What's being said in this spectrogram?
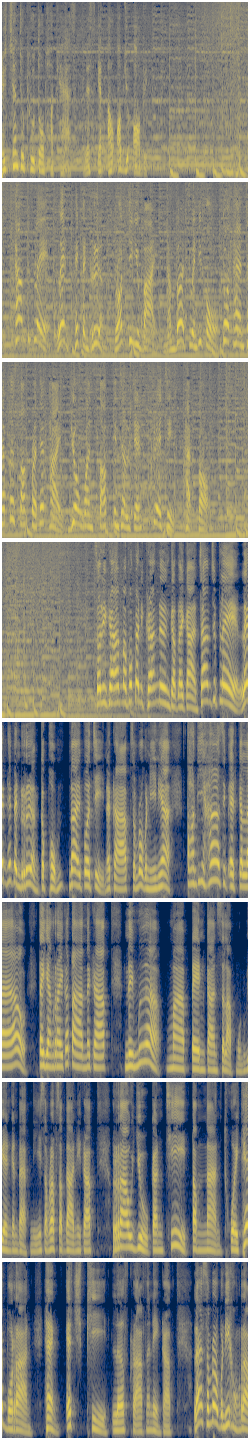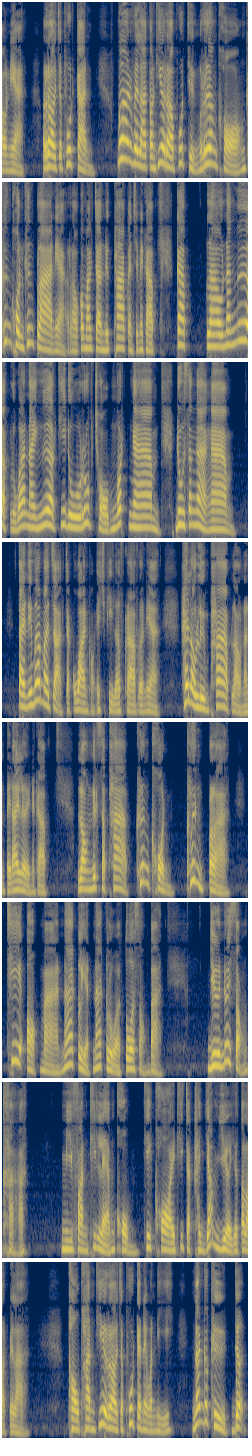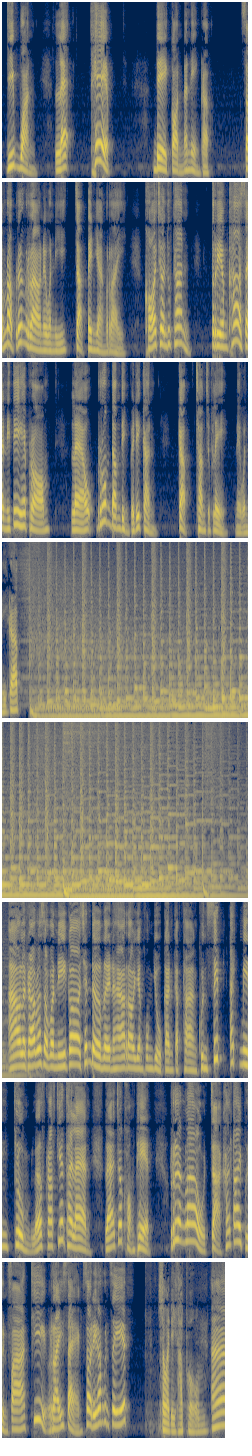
Mission to Pluto Podcast let's get out of your orbit Time to play เล่นให้เป็นเรื่อง brought to you by Number 24 ตัวแทน Shutterstock ประเทศไทย Your One Stop Intelligent Creative Platform สวัสดีครับ มาพบกันอีกครั้งหนึ่งกับรายการ Time to Play เล่นให้เป็นเรื่องกับผมนายเปอร์จินะครับสำหรับวันนี้เนี่ยตอนที่ 51 กันแล้ว แต่อย่างไรก็ตามนะครับ ในเมื่อมาเป็นการสลับหมุนเวียนกันแบบนี้สำหรับสัปดาห์นี้ครับ เราอยู่กันที่ตำนานถวยเทพโบราณ แห่ง HP Lovecraft นั่นเองครับ และสำหรับวันนี้ของเราเนี่ยเราจะพูดกัน มื่อเวลาตอนที่เราพูดถึงเรื่องของครึ่งคนครึ่งปลาเนี่ย เราก็มักจะนึกภาพกันใช่ไหมครับ กับเหล่านางเงือกหรือว่านายเงือกที่ดูรูปโฉมงดงาม ดูสง่างาม แต่ในเมื่อมาจากจักรวาลของ HP Lovecraft แล้วเนี่ย ให้เราลืมภาพเหล่านั้นไปได้เลยนะครับ ลองนึกสภาพครึ่งคนครึ่งปลาที่ออกมาน่าเกลียดน่ากลัวตัวสองบาท ยืนด้วยสองขา มีฟันที่แหลมคม ที่คอยที่จะขย่ำเหยื่ออยู่ตลอดเวลา เผ่าพันธุ์ที่เราจะพูดกันในวันนี้ นั่นก็คือ The Deep One และเทพเดก่อนนั่นเองครับสำหรับเรื่องราวในวันนี้จะเป็นอย่างไร ขอเชิญทุกท่าน เตรียมค่า Sanity ให้พร้อม แล้วร่วมดำดิ่งไปด้วยกันกับ Time to Play ในวันนี้ครับ เอาละครับ แล้วสำหรับวันนี้ก็เช่นเดิมเลยนะฮะ เรายังคงอยู่กันกับทางคุณซิดแอดมินกลุ่ม Lovecraftian Thailand และเจ้าของเพจ เรื่องเล่าจากข้างใต้ผืนฟ้าที่ไร้แสง สวัสดีครับคุณซิด สวัสดีครับผมอ่า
